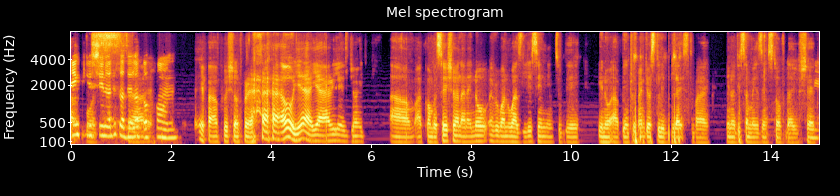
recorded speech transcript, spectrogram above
Thank you, Shino. This was a lot of fun a powerful short prayer. oh yeah, yeah, I really enjoyed um, our conversation, and I know everyone who was listening today, you know, have been tremendously blessed by you know this amazing stuff that you've shared. Yeah.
